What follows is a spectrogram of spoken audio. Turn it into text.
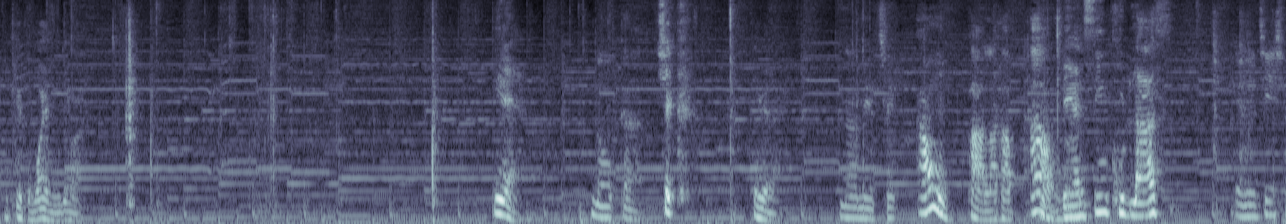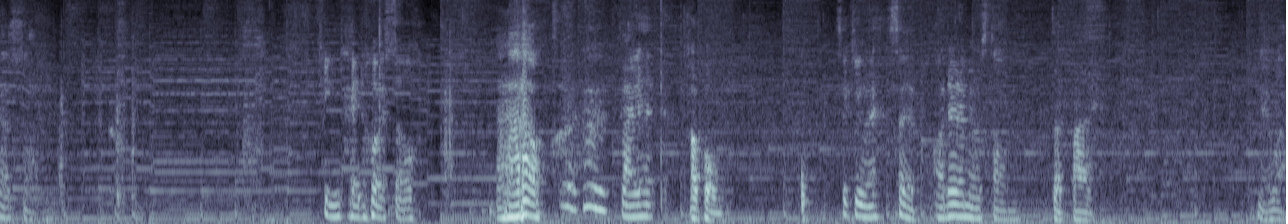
โอเคผมว่าอย่างนี้ดีกว่า นี่แน่โนกาเช็คไม่เป็นไรนาเมเช็ค เอ้า ผ่านแล้วครับ อ้าว Dancing Could Last Energy Charge สองทิ้งไทโดดโซอ้าว ไปฮะครับผม สกิลนะเสิร์ฟออเดอร์เมลสตอมจัดไป ไหนวะ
